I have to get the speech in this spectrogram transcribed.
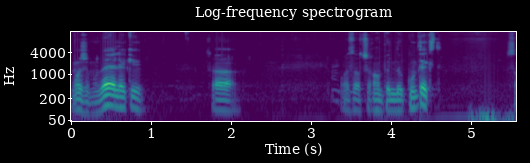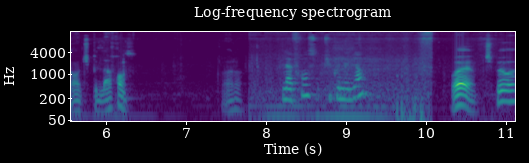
Moi, j'aimerais bien aller avec eux. Ça, on va sortir un peu de nos contextes. Ça un petit peu de la France. Voilà. La France, tu connais bien? Ouais, un petit peu, ouais.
